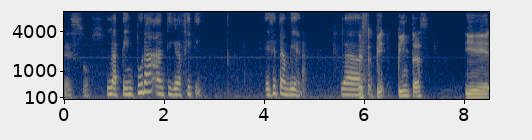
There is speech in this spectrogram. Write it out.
Esos. La pintura antigrafiti. Ese también. La, Este, pi- pintas y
